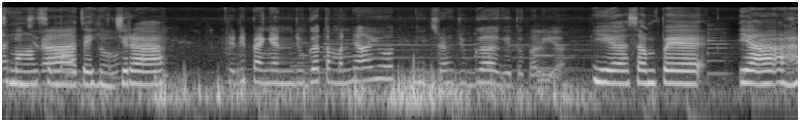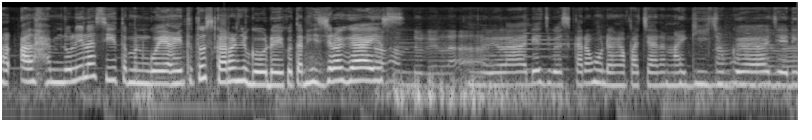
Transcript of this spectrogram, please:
semangat semangatnya gitu. hijrah Jadi pengen juga temennya ayo hijrah juga gitu kali ya. iya sampai ya al- alhamdulillah sih temen gue yang itu tuh sekarang juga udah ikutan hijrah guys Alhamdulillah. alhamdulillah dia juga sekarang udah nggak pacaran lagi juga jadi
